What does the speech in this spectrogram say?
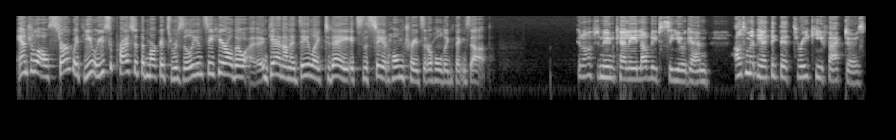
Angela, I'll start with you. Are you surprised at the market's resiliency here? Although, again, on a day like today, it's the stay-at-home trades that are holding things up. Good afternoon, Kelly. Lovely to see you again. Ultimately, I think there are three key factors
